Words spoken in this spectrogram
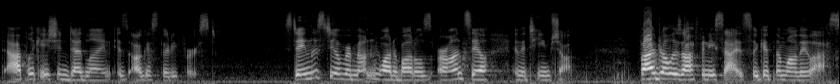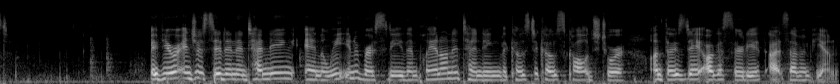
The application deadline is August 31st. Stainless steel Red Mountain water bottles are on sale in the team shop. $5 off any size, so get them while they last. If you're interested in attending an elite university, then plan on attending the Coast to Coast College Tour on Thursday, August 30th at 7 p.m.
